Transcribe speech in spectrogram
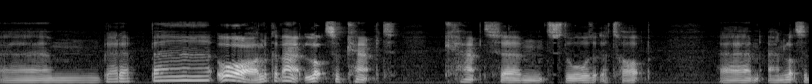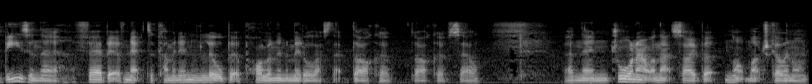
Um, oh, look at that! Lots of capped, capped um, stores at the top, um, and lots of bees in there. A fair bit of nectar coming in, and a little bit of pollen in the middle. That's that darker, darker cell. And then drawn out on that side, but not much going on.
